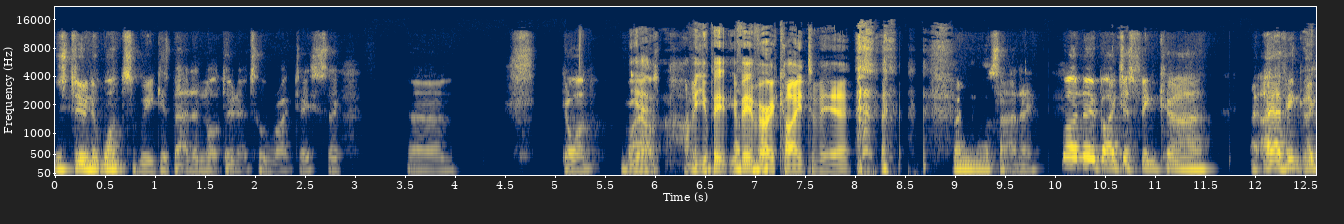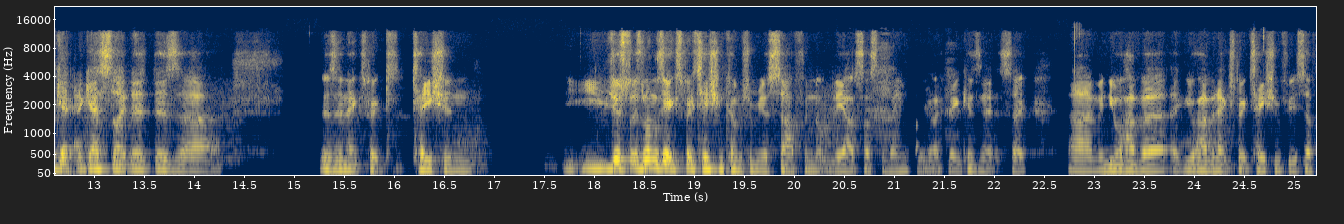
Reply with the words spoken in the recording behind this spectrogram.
just doing it once a week is better than not doing it at all, right, Jace? So, um, go on. What yeah, else? I mean, you're being, you're being very kind to me here. on Saturday. Well, no, but I just think uh, I, I think I get I guess like there, there's uh there's an expectation. You just as long as the expectation comes from yourself and not the else, that's the main thing I think, isn't it? So, um, and you'll have a you'll have an expectation for yourself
